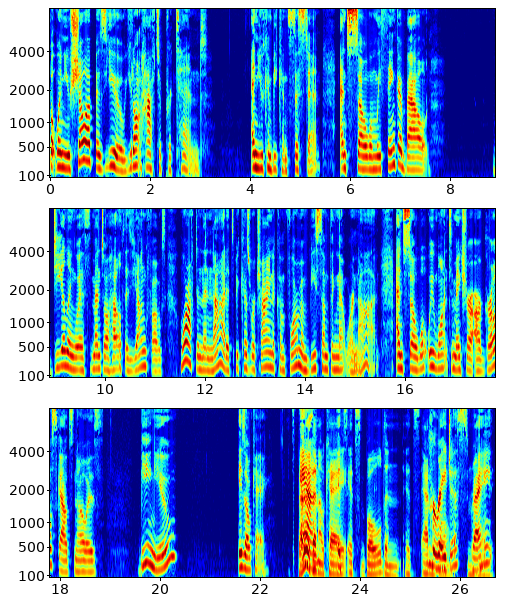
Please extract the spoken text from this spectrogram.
But when you show up as you, you don't have to pretend and you can be consistent. And so when we think about dealing with mental health as young folks, more often than not, it's because we're trying to conform and be something that we're not. And so what we want to make sure our Girl Scouts know is being you is okay better and than okay. It's, it's, bold and it's admirable. courageous, mm-hmm. right?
